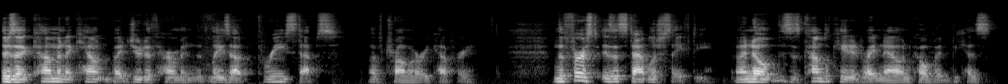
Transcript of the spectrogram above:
There's a common account by Judith Herman that lays out three steps of trauma recovery. And the first is establish safety. I know this is complicated right now in COVID because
